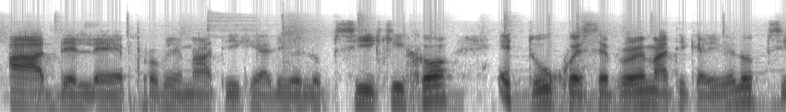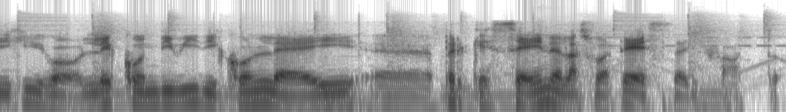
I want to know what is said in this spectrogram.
ha delle problematiche a livello psichico e tu queste problematiche a livello psichico le condividi con lei eh, perché sei nella sua testa di fatto.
